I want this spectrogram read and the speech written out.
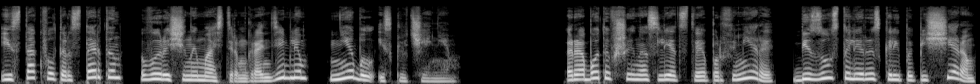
и Стакфолтер Стертон, выращенный мастером Грандиблем, не был исключением. Работавшие на следствие парфюмеры без устали рыскали по пещерам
